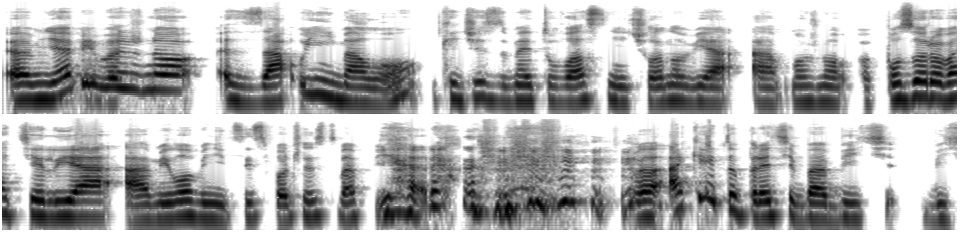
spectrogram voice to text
Mňa by možno zaujímalo, keďže sme tu vlastne členovia a možno pozorovatelia a milovníci spoločenstva PR. Aké je to pre teba byť, byť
